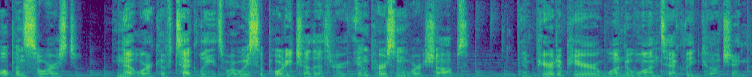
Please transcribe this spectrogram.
open sourced network of tech leads where we support each other through in person workshops and peer to peer, one to one tech lead coaching,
